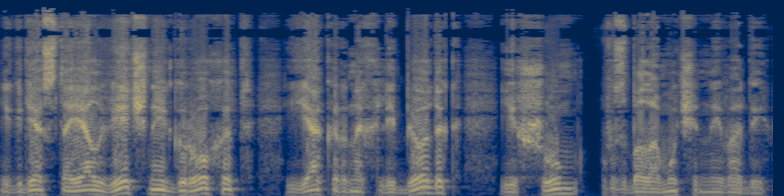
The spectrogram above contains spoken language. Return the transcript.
и где стоял вечный грохот якорных лебедок и шум взбаламученной воды.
